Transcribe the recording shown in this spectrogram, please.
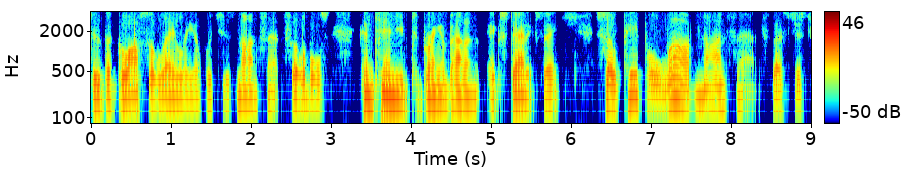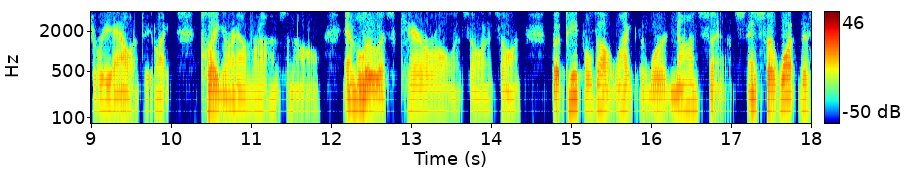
do the glossolalia, which is nonsense syllables, continued to bring about an ecstatic state. So people love nonsense. That's just a reality, like playground rhymes and all, and Lewis Carroll and so on and so on. But people don't like the word nonsense. And so what this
